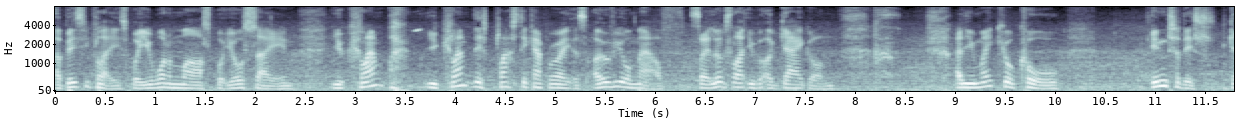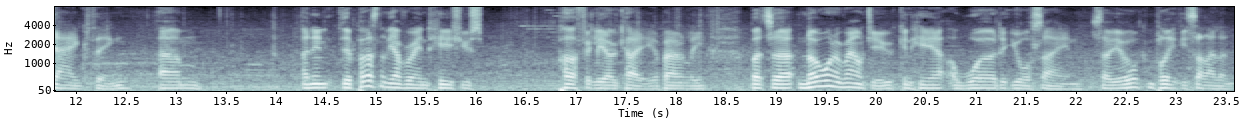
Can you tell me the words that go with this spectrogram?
a busy place where you want to mask what you're saying, you clamp you clamp this plastic apparatus over your mouth so it looks like you've got a gag on and you make your call into this gag thing, um, and then the person at the other end hears you perfectly okay, apparently. But uh, no one around you can hear a word that you're saying, so you're completely silent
